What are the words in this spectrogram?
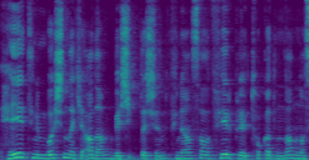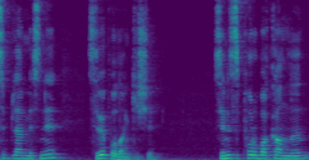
heyetinin başındaki adam Beşiktaş'ın finansal fair play tokadından nasiplenmesine sebep olan kişi. Senin spor bakanlığın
